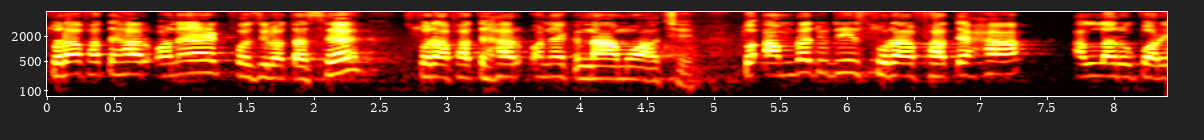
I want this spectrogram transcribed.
সোরা ফাতেহার অনেক ফজিলত আছে, সোরা ফাতেহার অনেক নামও আছে। তো আমরা যদি সোরা ফাতেহা আল্লাহর উপরে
